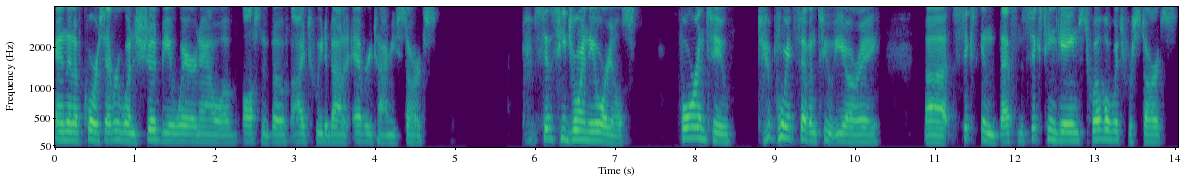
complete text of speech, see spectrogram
And then, of course, everyone should be aware now of Austin Voth. I tweet about it every time he starts. Since he joined the Orioles, four and two, 2.72 ERA, uh, six in that's in 16 games, 12 of which were starts.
